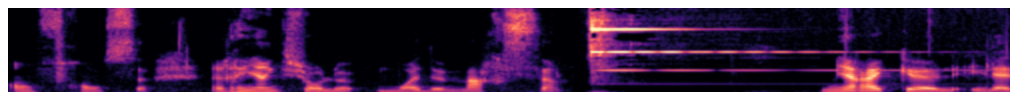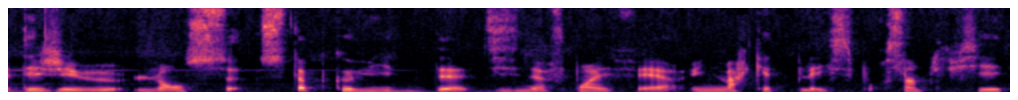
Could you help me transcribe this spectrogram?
en France, rien que sur le mois de mars. Miracle et la DGE lancent StopCovid19.fr, une marketplace pour simplifier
